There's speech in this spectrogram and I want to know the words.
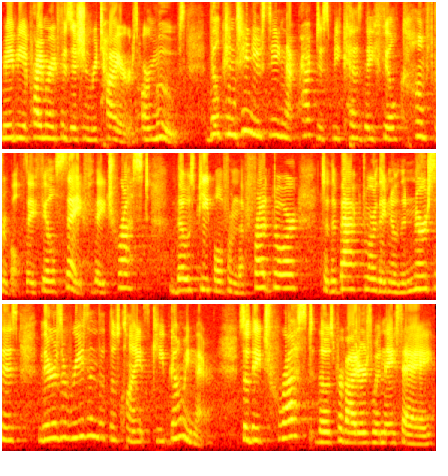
maybe a primary physician retires or moves, they'll continue seeing that practice because they feel comfortable. They feel safe. They trust those people from the front door to the back door. They know the nurses. There's a reason that those clients keep going there. So they trust those providers when they say,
